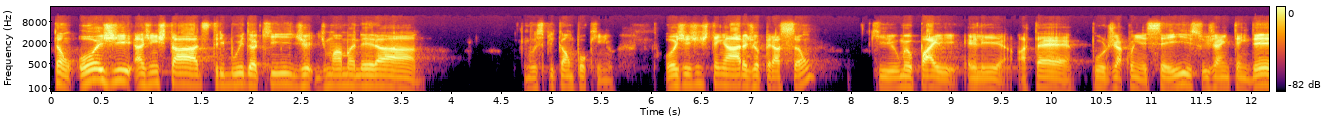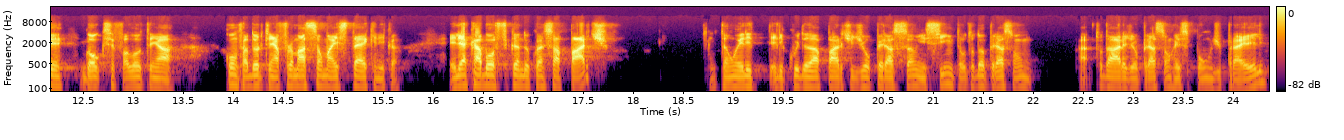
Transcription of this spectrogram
Então, hoje a gente está distribuído aqui de, de uma maneira. Vou explicar um pouquinho. Hoje a gente tem a área de operação, que o meu pai, ele até por já conhecer isso, já entender, igual que você falou, tem a contador tem a formação mais técnica, ele acabou ficando com essa parte. Então ele, ele cuida da parte de operação em si, então toda a operação, toda a área de operação responde para ele.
